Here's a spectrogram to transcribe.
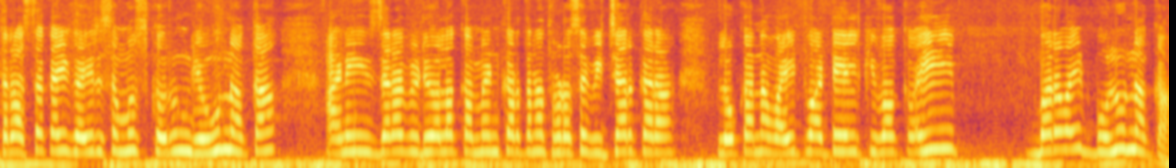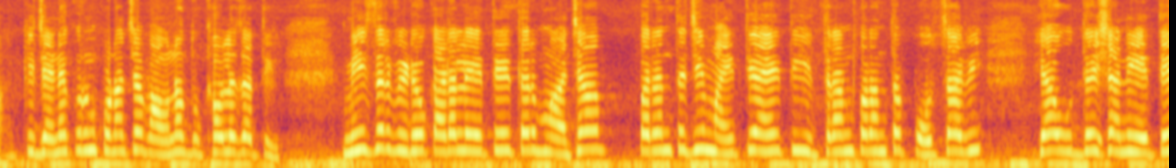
तर असं काही गैरसमज करून घेऊ नका आणि जरा व्हिडिओला कमेंट करताना थोडासा विचार करा. लोकांना वाईट वाटेल किंवा काही बरं वाईट बोलू नका की जेणेकरून कोणाच्या भावना दुखावल्या जातील. मी जर व्हिडिओ काढायला येते तर माझ्या माझ्यापर्यंत जी माहिती आहे ती इतरांपर्यंत पोहोचावी ह्या उद्देशाने येते.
